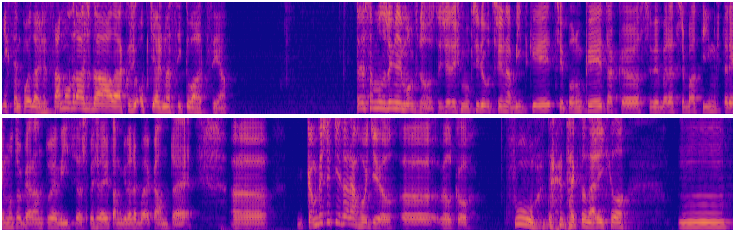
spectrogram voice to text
nechcem povedať, že samovražda, ale akože obťažná situácia. To je samozřejmě možnost, že když mu přijdou tři nabídky, tři ponuky, tak uh, si vybere třeba tým, který mu to garantuje víc, respektive tam, kde nebude Kante. Uh, kam by se ti teda hodil, uh, Vilko? Fú, tak to narýchlo. Mm,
